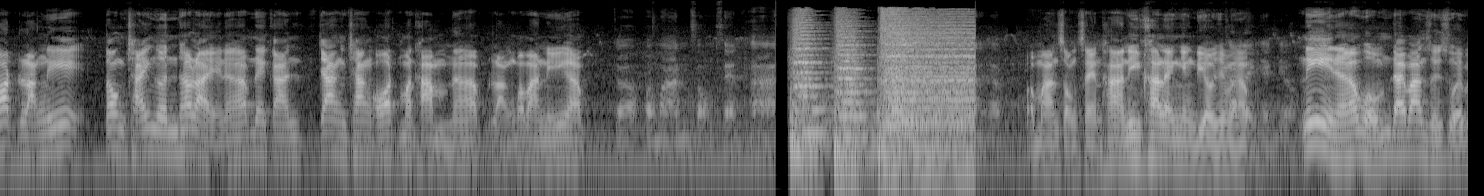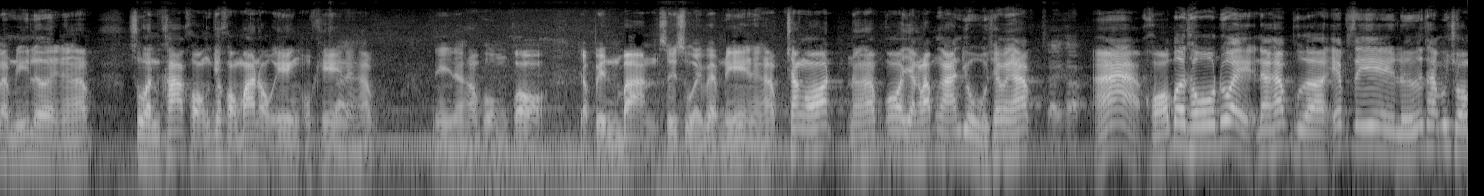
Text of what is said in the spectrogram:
อสหลังนี้ ต้องใช้เงินเท่าไหร่นะครับ ในการจ้างช่างออสมาทำนะครับ หลังประมาณนี้ครับ ก็ประมาณสองแสนห้านะครับประมาณ2องแสนห้านี่ค่าแรงอย่างเดียวใช่ไหมครับ แงอย่างเดียวนี่นะครับผมได้บ้านสวยๆแบบนี้เลยนะครับ ส่วนค่าของเจ้าของบ้านออกเองโอเคนะครับ นี่นะครับผมก็ จะเป็นบ้านสวยๆแบบนี้นะครับ ช่างออสนะครับ ก็ยังรับงานอยู่ใช่ไหมครับ ใช่ครับ อ่า ขอเบอร์โทรด้วยนะครับเผื่อ FC หรือท่านผู้ชม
